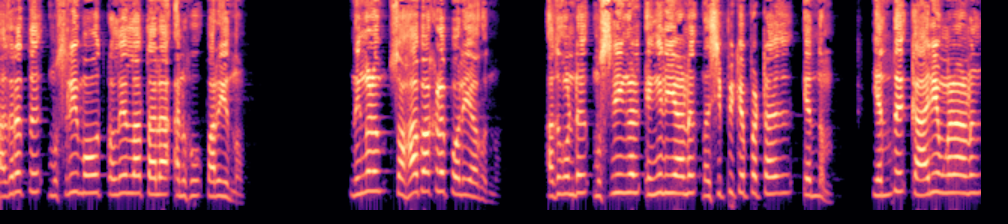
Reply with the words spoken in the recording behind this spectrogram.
ഹസരത്ത് മുസ്ലിം മൗദ് റലിയല്ലാ തല അൻഹു പറയുന്നു. നിങ്ങളും സ്വഹാബാക്കളെ പോലെയാകുന്നു. അതുകൊണ്ട് മുസ്ലിങ്ങൾ എങ്ങനെയാണ് നശിപ്പിക്കപ്പെട്ടത് എന്നും എന്ത് കാര്യങ്ങളാണ്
